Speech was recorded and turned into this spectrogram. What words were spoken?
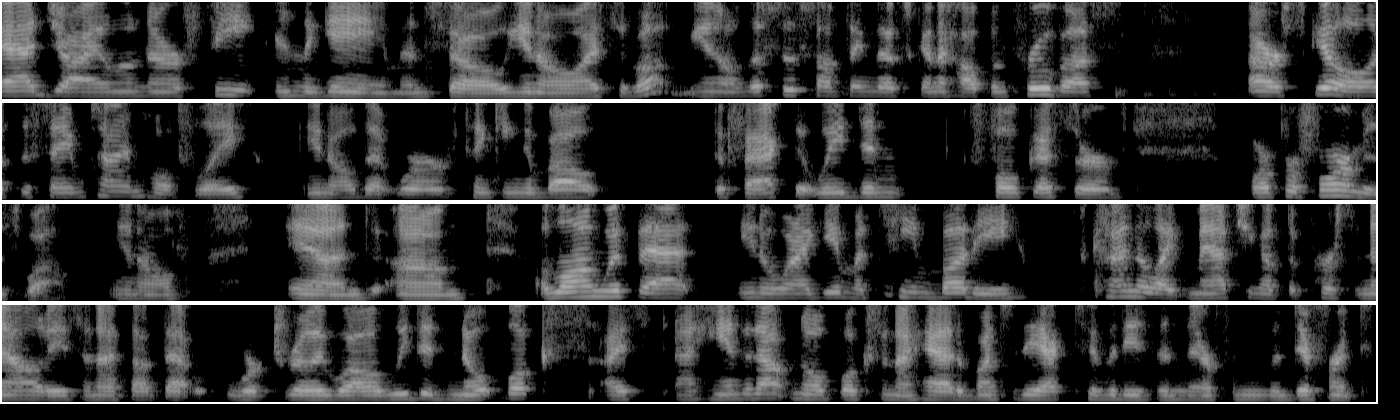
agile on our feet in the game. And so, you know, I said, well, you know, this is something that's going to help improve us, our skill at the same time, hopefully, you know, that we're thinking about the fact that we didn't focus or or perform as well, you know. And um, along with that, you know, when I gave him a team buddy, it's kind of like matching up the personalities, and I thought that worked really well. We did notebooks. I, I handed out notebooks, and I had a bunch of the activities in there from the different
